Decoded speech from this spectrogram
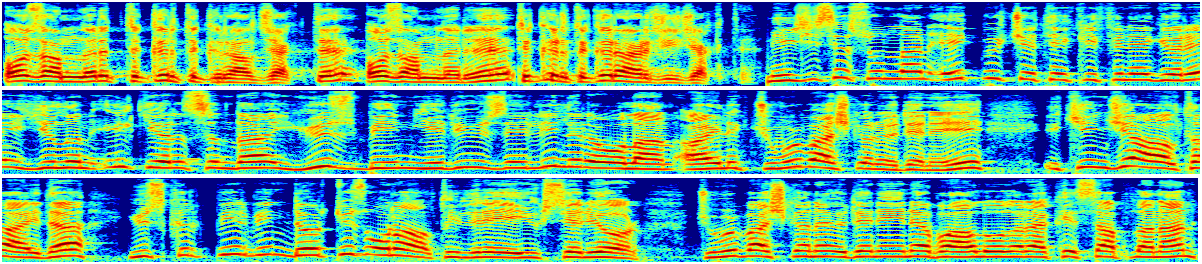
O zamları tıkır tıkır alacaktı. O zamları tıkır tıkır harcayacaktı. Meclise sunulan ek bütçe teklifine göre yılın ilk yarısında 100.750 lira olan aylık Cumhurbaşkanı ödeneği ikinci 6 ayda 141.416 liraya yükseliyor. Cumhurbaşkanı ödeneğine bağlı olarak hesaplanan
